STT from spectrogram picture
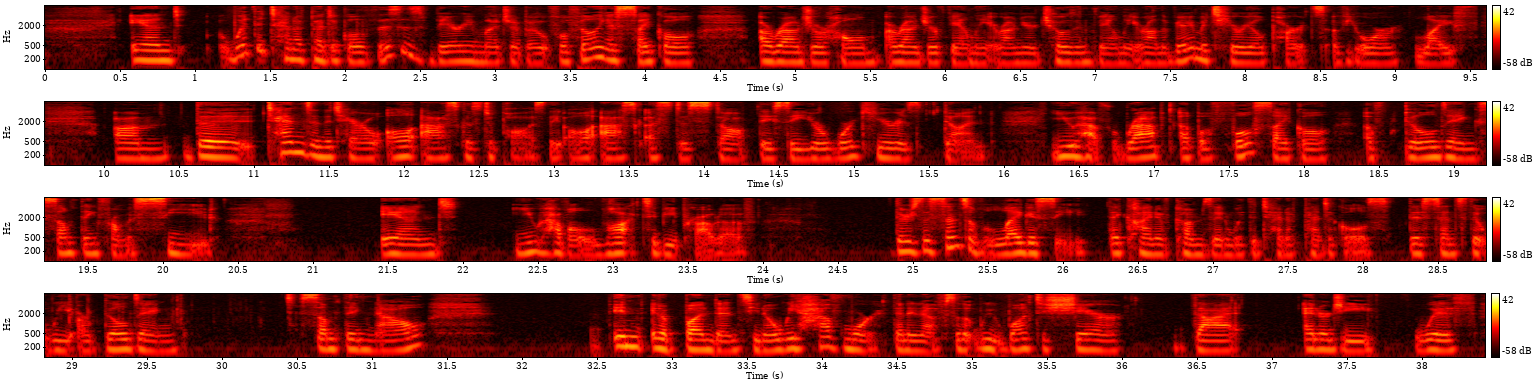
And with the 10 of pentacles this is very much about fulfilling a cycle around your home around your family around your chosen family around the very material parts of your life um, the tens in the tarot all ask us to pause they all ask us to stop they say your work here is done you have wrapped up a full cycle of building something from a seed and you have a lot to be proud of there's a sense of legacy that kind of comes in with the 10 of Pentacles. This sense that we are building something now in, in abundance. You know, we have more than enough so that we want to share that energy with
